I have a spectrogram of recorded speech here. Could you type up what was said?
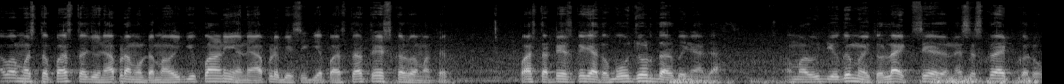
આવા મસ્ત પાસ્તા જોઈને આપણા મોઢામાં આવી ગયું પાણી અને આપણે બેસી ગયા પાસ્તા ટેસ્ટ કરવા માટે. પાસ્તા ટેસ્ટ કર્યા તો બહુ જોરદાર બન્યા હતા. અમારો વીડિયો ગમ્યો હોય તો લાઈક શેર અને સબસ્ક્રાઈબ કરો.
